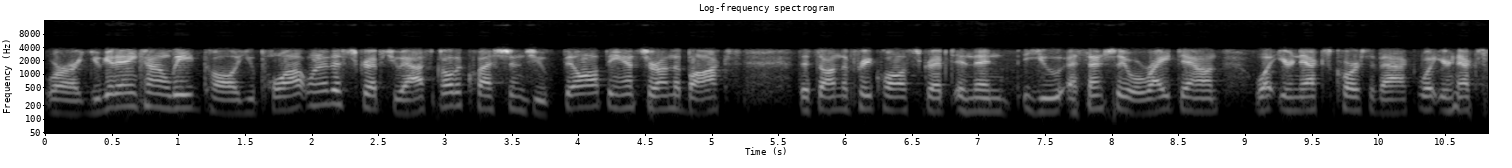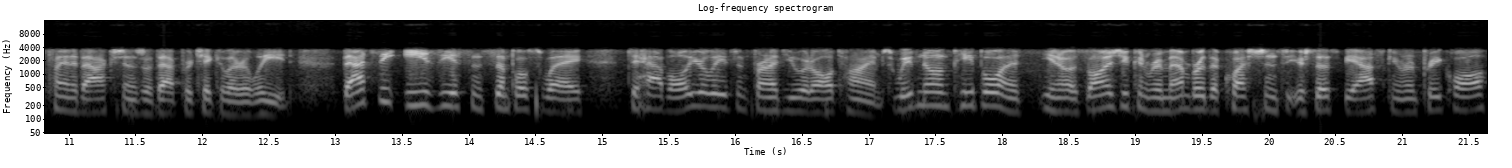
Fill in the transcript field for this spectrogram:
or you get any kind of lead call you pull out one of the scripts you ask all the questions you fill out the answer on the box that's on the pre-qual script, and then you essentially will write down what your next course of act, what your next plan of action is with that particular lead. That's the easiest and simplest way to have all your leads in front of you at all times. We've known people, and you know, as long as you can remember the questions that you're supposed to be asking in pre-qual,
